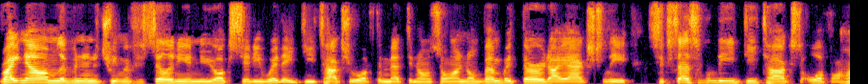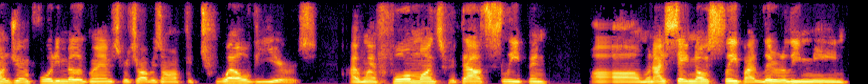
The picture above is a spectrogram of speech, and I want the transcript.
right now I'm living in a treatment facility in New York City where they detox you off the methadone. So on November 3rd, I actually successfully detoxed off 140 milligrams, which I was on for 12 years. I went four months without sleeping. Uh, when I say no sleep, I literally mean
